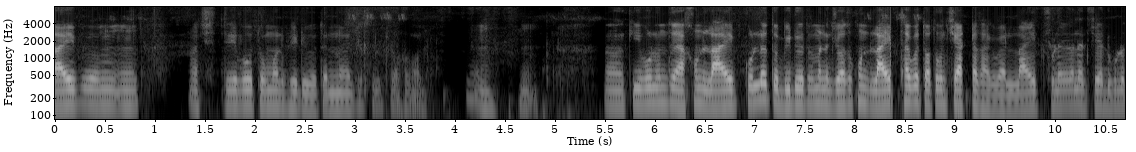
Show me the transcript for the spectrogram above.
লাইভ আচ্ছা দেবো তোমার ভিডিওতে নাজিফুল রহমান। হুম, হুম। আহ, বলুন তো এখন লাইভ করলে তো ভিডিওতে মানে যতক্ষণ লাইভ থাকবে ততক্ষণ চ্যাটটা থাকবে। আর লাইভ চলে গেলে চ্যাটগুলো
